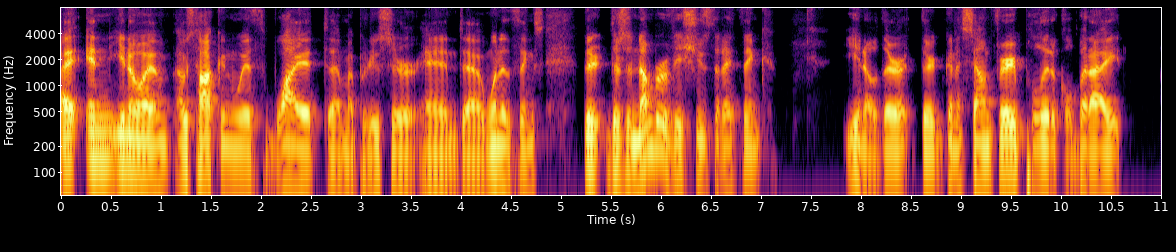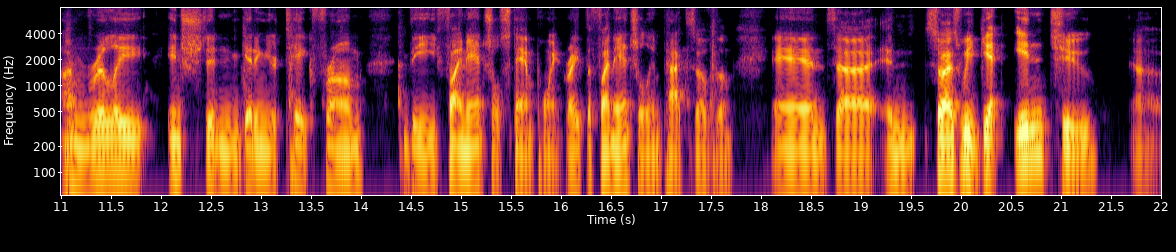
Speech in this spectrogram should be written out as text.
I and you know I, I was talking with Wyatt, uh, my producer, and uh, one of the things there there's a number of issues that I think you know they're they're going to sound very political, but I I'm really interested in getting your take from the financial standpoint, right? The financial impacts of them, and uh, and so as we get into uh,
